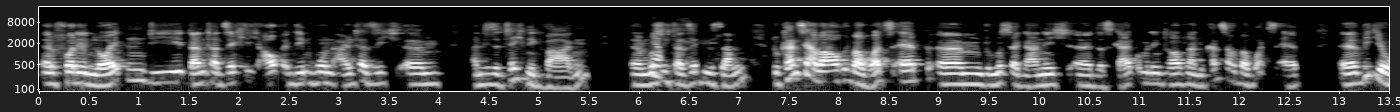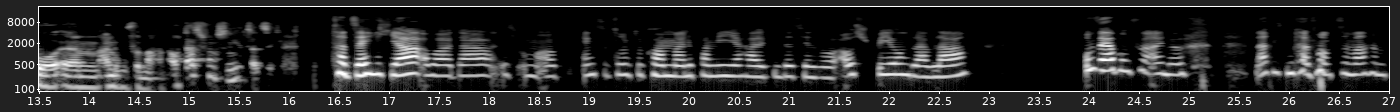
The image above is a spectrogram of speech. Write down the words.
äh, vor den Leuten, die dann tatsächlich auch in dem hohen Alter sich ähm, an diese Technik wagen äh, muss ja. ich tatsächlich sagen. Du kannst ja aber auch über WhatsApp, ähm, du musst ja gar nicht äh, das Skype unbedingt draufladen, du kannst auch über WhatsApp Videoanrufe ähm, machen. Auch das funktioniert tatsächlich. Tatsächlich ja, aber da ist, um auf Ängste zurückzukommen, meine Familie halt ein bisschen so Ausspähung, bla bla. Um Werbung für eine Nachrichtenplattform zu machen.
